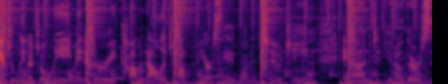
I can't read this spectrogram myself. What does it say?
Angelina Jolie made a very common knowledge about the BRCA1 and 2 gene, and you know, there's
